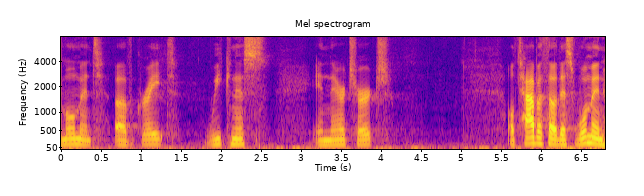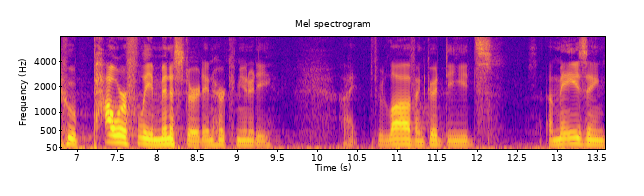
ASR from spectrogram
moment of great weakness in their church. Well, Tabitha, this woman who powerfully ministered in her community through love and good deeds, amazing,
